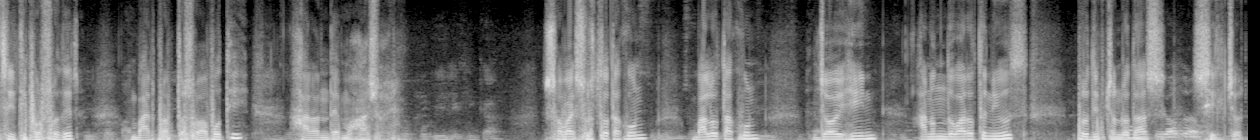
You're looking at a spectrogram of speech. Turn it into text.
স্মৃতি পর্ষদের ভারপ্রাপ্ত সভাপতি হারান দেব মহাশয়। সবাই সুস্থ থাকুন ভালো থাকুন। জয় হিন্দ আনন্দ ভারত নিউজ প্রদীপচন্দ্র দাস শিলচর।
